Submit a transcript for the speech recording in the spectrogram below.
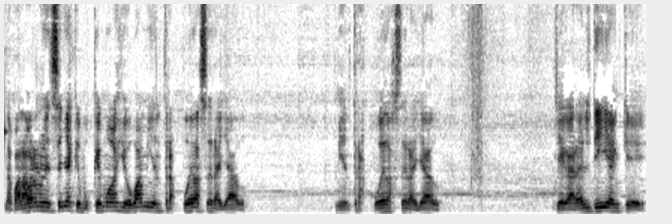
la palabra nos enseña que busquemos a Jehová mientras pueda ser hallado. Mientras pueda ser hallado. Llegará el día en que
